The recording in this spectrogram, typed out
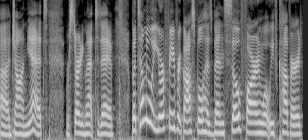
uh, John yet. We're starting that today. But tell me what your favorite gospel has been so far and what we've covered.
